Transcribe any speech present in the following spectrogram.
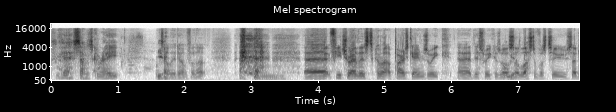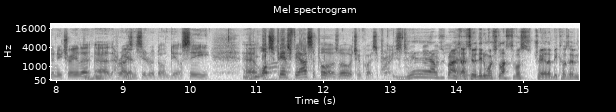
yeah, sounds great. I'm Yeah. totally down for that. uh, few trailers to come out of Paris Games Week uh, this week as well. Oh, So, yeah. Mm-hmm. Last of Us 2 had a new trailer. Uh, the Horizon Yeah. Zero Dawn DLC. Uh, Lots of PSVR support as well, which I'm quite surprised. Yeah, I was surprised. Um, Actually, I didn't watch the Last of Us trailer because I'm,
